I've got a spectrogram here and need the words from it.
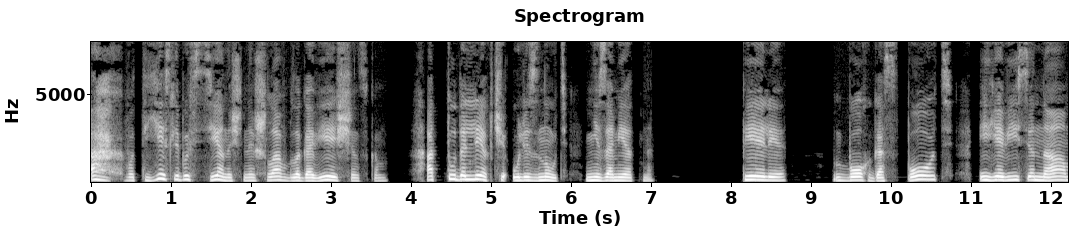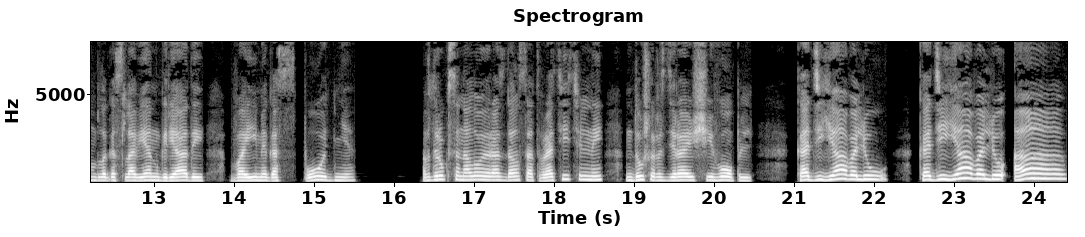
Ах, вот если бы всеночная шла в Благовещенском, Оттуда легче улизнуть незаметно. Пели «Бог Господь, и явися нам, благословен гряды, во имя Господне». Вдруг с аналоя раздался отвратительный, душераздирающий вопль. «Ка дьяволю! Ка дьяволю! а, -а, -а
